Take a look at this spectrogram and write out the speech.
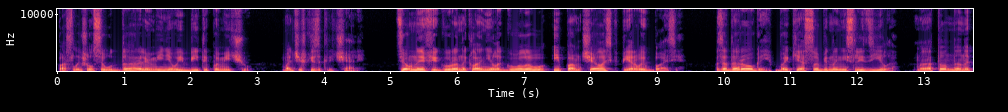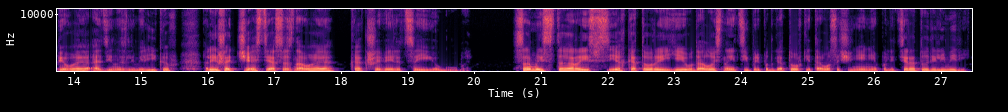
Послышался удар алюминиевой биты по мячу. Мальчишки закричали. Темная фигура наклонила голову и помчалась к первой базе. За дорогой Бекки особенно не следила, монотонно напевая один из лимериков, лишь отчасти осознавая, как шевелятся ее губы. Самый старый из всех, которые ей удалось найти при подготовке того сочинения по литературе лимерик,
